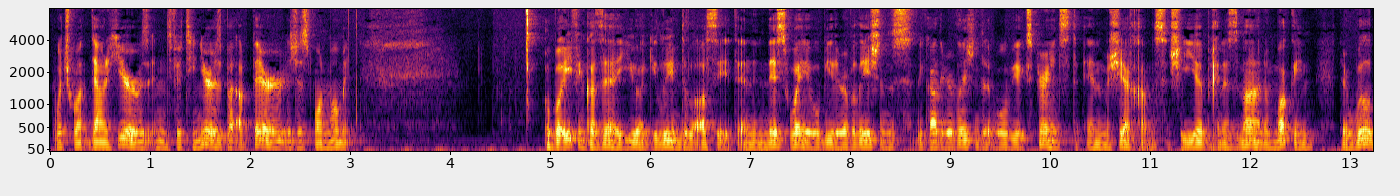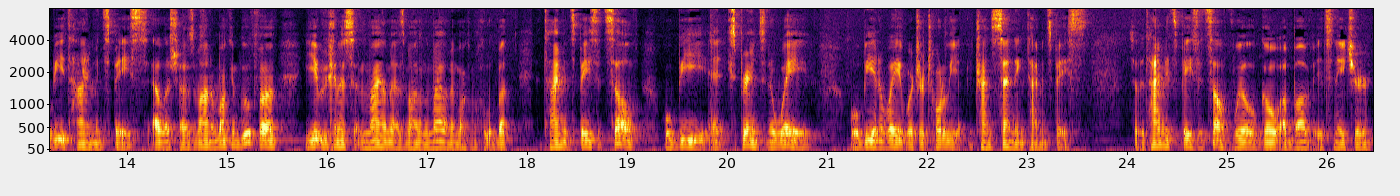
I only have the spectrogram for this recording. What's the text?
which went down here was in 15 years, but up there is just one moment. And in this way will be the revelations, the godly revelations that will be experienced in Mashiach comes. There will be time and space. But the time and space itself will be experienced in a way, will be in a way which are totally transcending time and space. So the time and space itself will go above its nature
